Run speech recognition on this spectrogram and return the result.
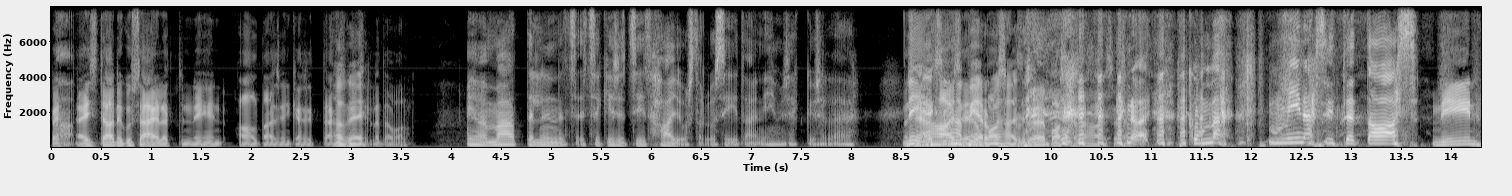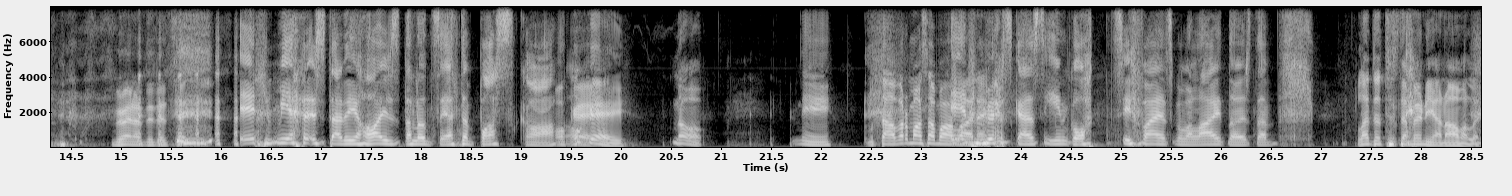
vettä. Ei sitä ole niinku säilytty niihin altaisiin käsittääkseni Okei. sillä tavalla. Joo, mä ajattelin, että, että sä kysyt siitä hajusta, kun siitä aina ihmiset kyselee. No Niin, sehän eikö se vähän ihan pierulle haise? Kyllä paskalle haisee. No, kun mä, minä sitten taas. niin, Myönnät nyt, että se, En mielestäni haistanut sieltä paskaa. Okei. Okei. Okay. No, niin. Mutta tää on varmaan En samanlainen. myöskään siinä, koht- siinä vaiheessa, kun mä laitoin sitä, Laitoitte sitä möniä naamalle.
